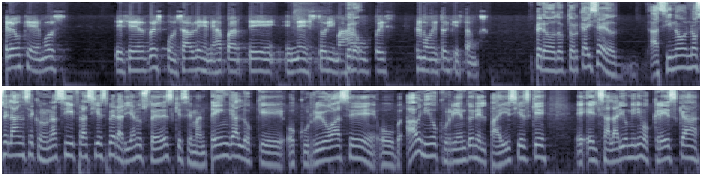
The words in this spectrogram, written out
creo que debemos de ser responsables en esa parte, eh, Néstor, y más Pero- aún pues el momento en que estamos. Pero, doctor Caicedo, así no, no se lance con unas cifras, ¿sí esperarían ustedes que se mantenga lo que ocurrió hace o ha venido ocurriendo en el país y es que eh, el salario mínimo crezca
